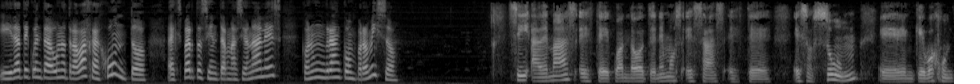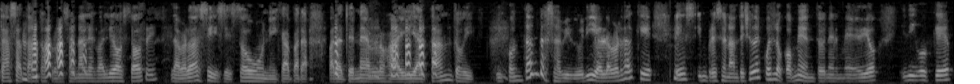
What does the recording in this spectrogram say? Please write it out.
y date cuenta, uno trabaja junto a expertos internacionales con un gran compromiso. Sí, además, este, cuando tenemos esas, este, esos Zoom eh, en que vos juntás a tantos profesionales valiosos, la verdad sí, sí, sos única para, para tenerlos ahí a tantos y, y con tanta sabiduría, la verdad que es impresionante. Yo después lo comento en el medio y digo que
